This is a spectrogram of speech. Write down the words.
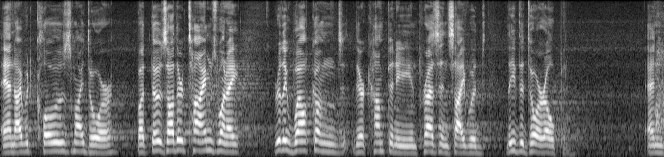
and I would close my door. But those other times when I really welcomed their company and presence, I would leave the door open. And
